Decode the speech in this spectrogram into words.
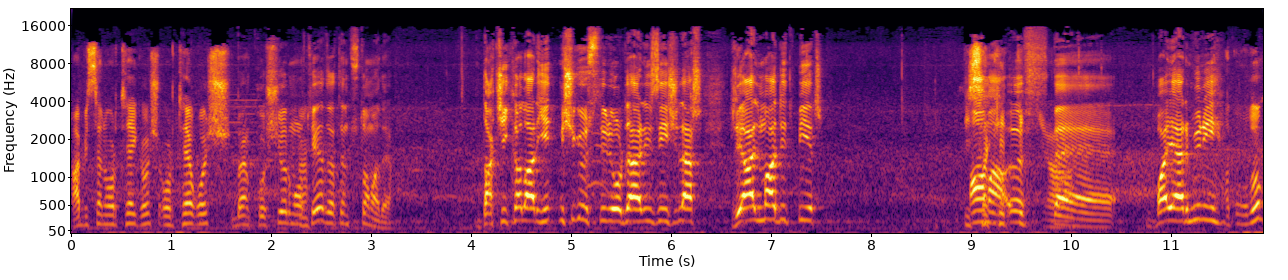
Abi sen ortaya koş, ortaya koş. Ben koşuyorum ortaya zaten tutamadı. Dakikalar 70'i gösteriyor değerli izleyiciler. Real Madrid 1. Biz Ama öf ya. be. Bayern Münih. Hadi oğlum.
